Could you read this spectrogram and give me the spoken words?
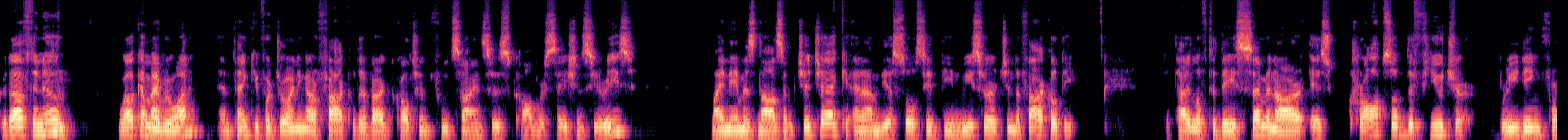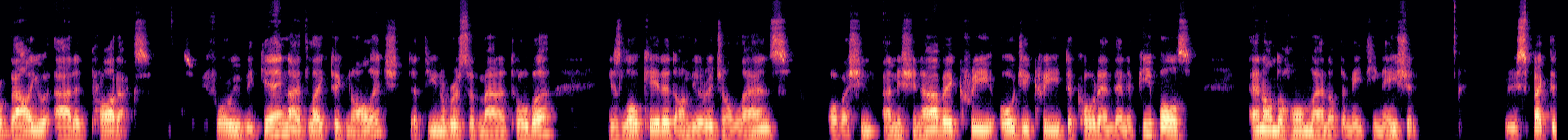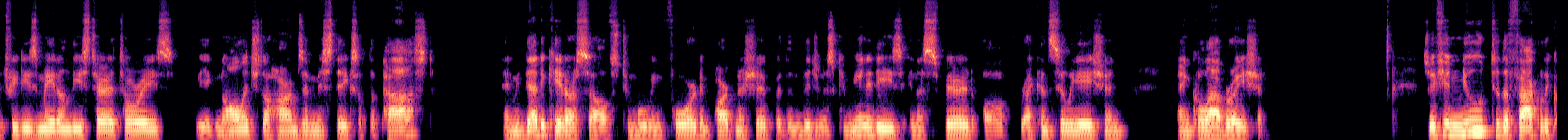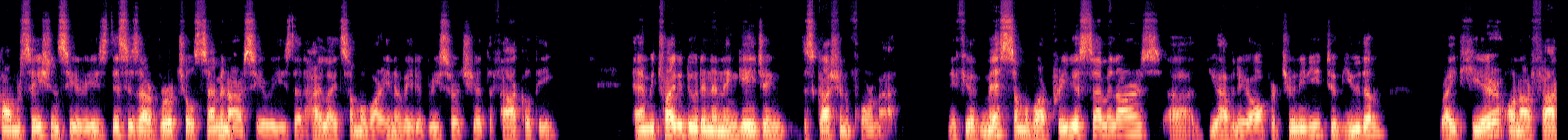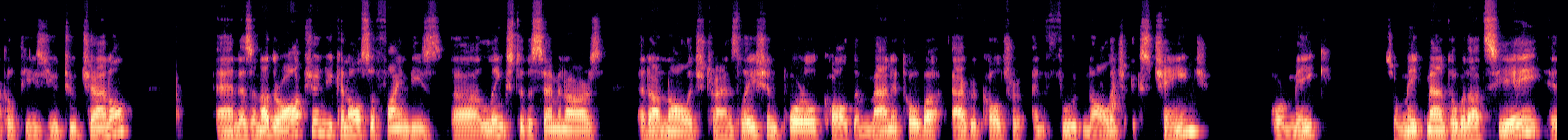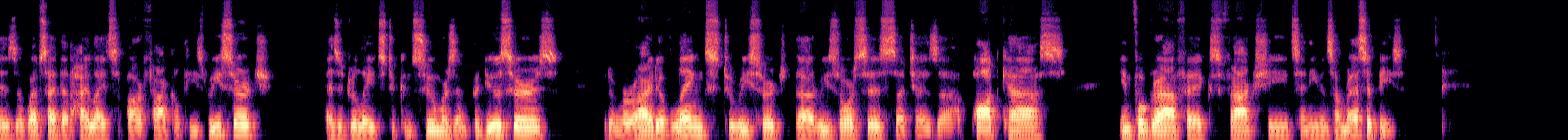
Good afternoon. Welcome, everyone, and thank you for joining our Faculty of Agriculture and Food Sciences conversation series. My name is Nazim Cicek, and I'm the Associate Dean Research in the faculty. The title of today's seminar is Crops of the Future Breeding for Value Added Products. So before we begin, I'd like to acknowledge that the University of Manitoba is located on the original lands of Anishinaabe, Cree, Oji-Cree, Dakota, and Dene peoples, and on the homeland of the Métis Nation. We respect the treaties made on these territories, we acknowledge the harms and mistakes of the past, and we dedicate ourselves to moving forward in partnership with Indigenous communities in a spirit of reconciliation and collaboration. So, if you're new to the Faculty Conversation Series, this is our virtual seminar series that highlights some of our innovative research here at the faculty. And we try to do it in an engaging discussion format. And if you have missed some of our previous seminars, uh, you have an opportunity to view them right here on our faculty's YouTube channel. And as another option, you can also find these uh, links to the seminars at our knowledge translation portal called the Manitoba Agriculture and Food Knowledge Exchange, or MAKE. So makemanitoba.ca is a website that highlights our faculty's research as it relates to consumers and producers, a variety of links to research uh, resources such as uh, podcasts, infographics, fact sheets, and even some recipes.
